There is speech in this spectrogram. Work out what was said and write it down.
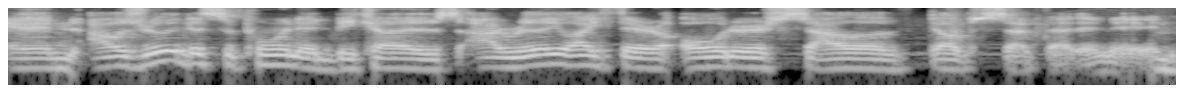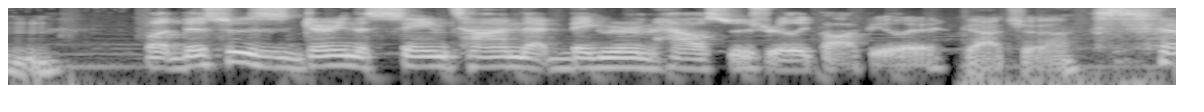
and I was really disappointed because I really liked their older style of dubstep that they made. Mm-hmm. But this was during the same time that Big Room House was really popular. gotcha. So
